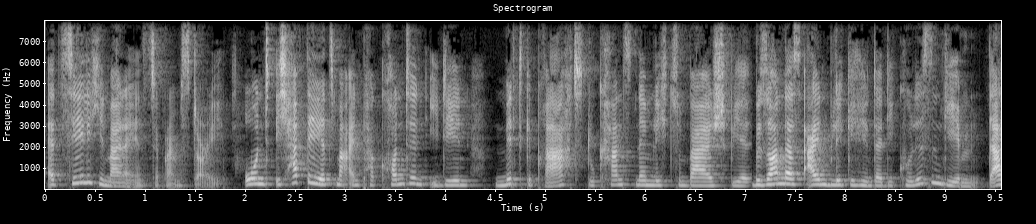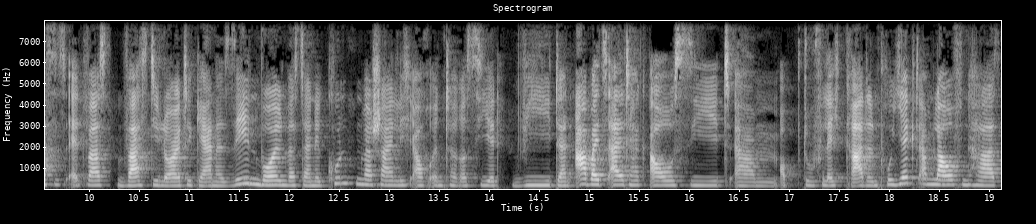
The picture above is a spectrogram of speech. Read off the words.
erzähle ich in meiner Instagram Story? Und ich habe dir jetzt mal ein paar Content-Ideen mitgebracht. Du kannst nämlich zum Beispiel besonders Einblicke hinter die Kulissen geben. Das ist etwas, was die Leute gerne sehen wollen, was deine Kunden wahrscheinlich auch interessiert, wie dein Arbeitsalltag aussieht, ähm, ob du vielleicht gerade ein Projekt am Laufen hast,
